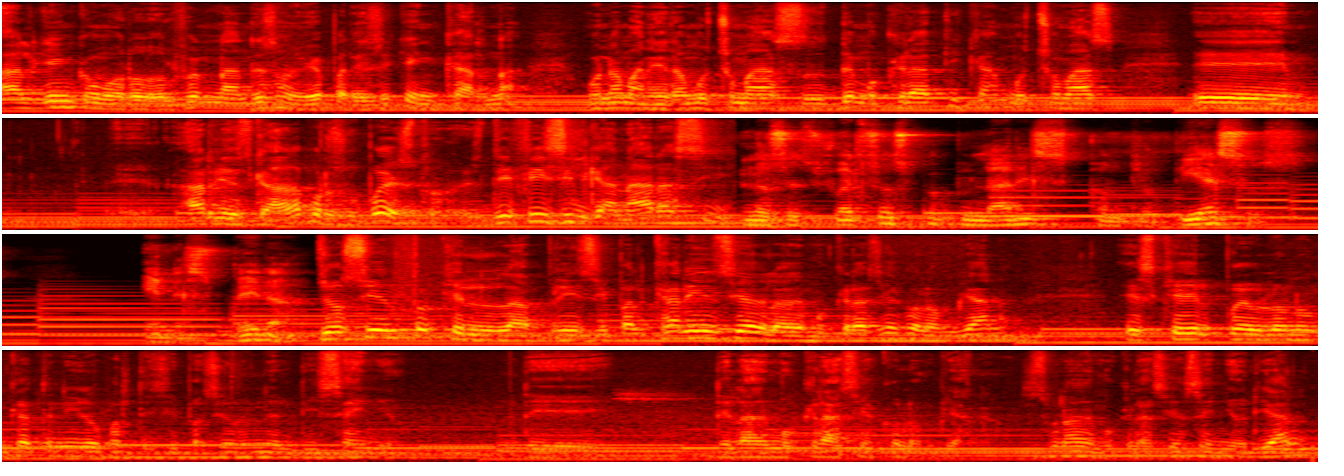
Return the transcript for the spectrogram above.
alguien como Rodolfo Hernández a mí me parece que encarna una manera mucho más democrática, mucho más eh, arriesgada, por supuesto. Es difícil ganar así. Los esfuerzos populares con tropiezos en espera. Yo siento que la principal carencia de la democracia colombiana es que el pueblo nunca ha tenido participación en el diseño de, la democracia colombiana. Es una democracia señorial,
